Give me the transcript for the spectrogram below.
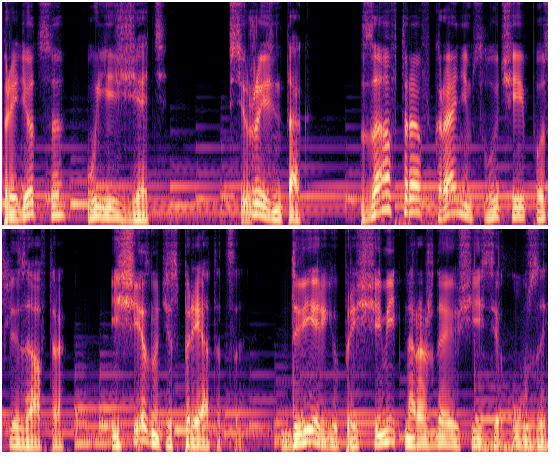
придется уезжать. Всю жизнь так — Завтра, в крайнем случае послезавтра. Исчезнуть и спрятаться. Дверью прищемить нарождающиеся узы.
